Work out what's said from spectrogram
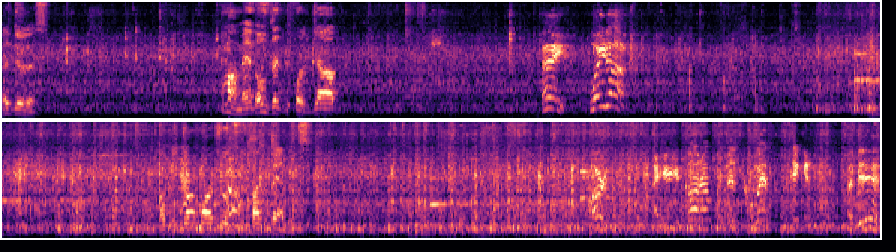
Let's do this. Come on, man. Don't drink before the job. Hey, wait up. Okay, John Marshall to fight the bandits. I hear you caught up with Mr. West Dickens. I did.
